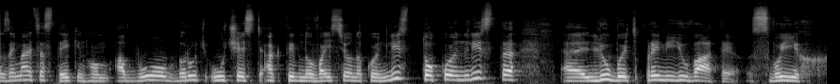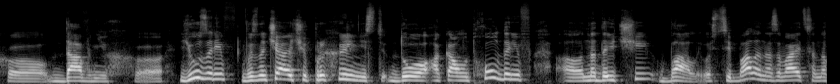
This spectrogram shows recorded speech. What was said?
займаються стейкінгом, або беруть участь активно в ICO на CoinList, то е, любить преміювати своїх е, давніх е, юзерів, визначаючи прихильність до аккаунт-холдерів, е, надаючи бали. Ось ці бали називаються на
